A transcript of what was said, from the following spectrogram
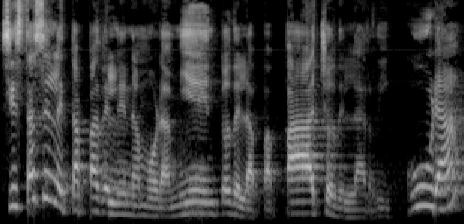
si estás en la etapa del enamoramiento, del apapacho, de la ricura,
